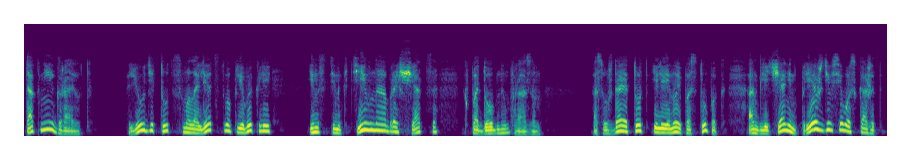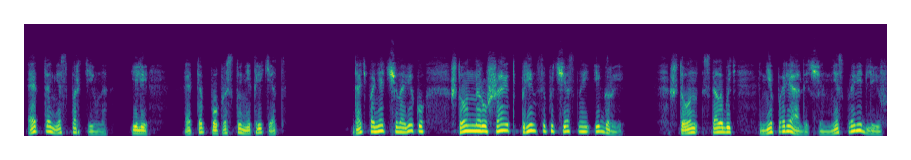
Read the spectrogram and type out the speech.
«так не играют». Люди тут с малолетства привыкли инстинктивно обращаться к подобным фразам. Осуждая тот или иной поступок, англичанин прежде всего скажет «это не спортивно» или «это попросту не крикет». Дать понять человеку, что он нарушает принципы честной игры, что он, стало быть, непорядочен, несправедлив,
